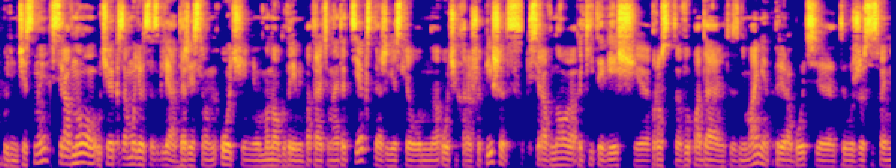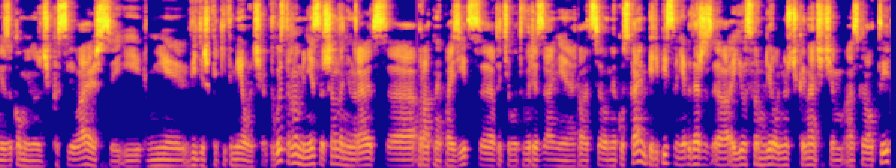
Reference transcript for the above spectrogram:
будем честны, все равно у человека замыливается взгляд, даже если он очень много времени потратил на этот текст, даже если он очень хорошо пишет, все равно какие-то вещи просто выпадают из внимания. При работе ты уже со своим языком немножечко сливаешься и не видишь какие-то мелочи. С другой стороны, мне совершенно не нравится обратная позиция, вот эти вот вырезания а, целыми кусками, переписывание. Я бы даже а, ее сформулировал немножечко иначе, чем а, сказал ты.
